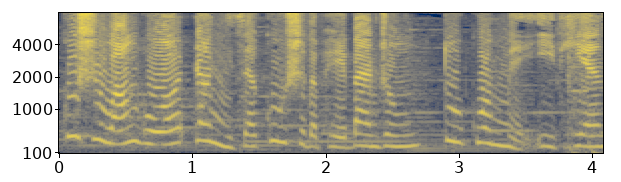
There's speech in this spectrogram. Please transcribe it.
故事王国让你在故事的陪伴中度过每一天。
